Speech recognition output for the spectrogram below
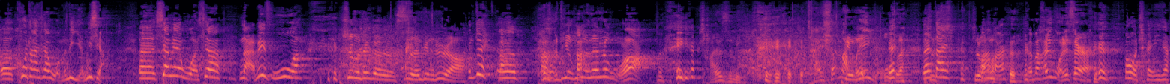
呃扩大一下我们的影响。呃，下面我向哪位服务啊？是不是那个私人定制啊？对，呃，定制那是我，哎呀，馋死你！馋什么定我也有。来来来，大爷，是吧帮忙，怎么还有我的事儿帮我抻一下。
